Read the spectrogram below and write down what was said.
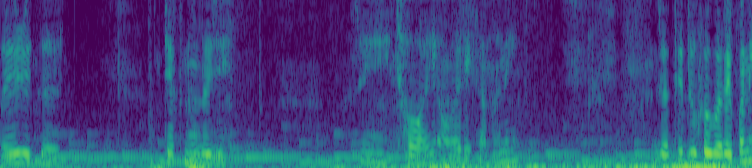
very good technology चाहिँ छ है अमेरिकामा नि। जति दुःख गरे पनि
